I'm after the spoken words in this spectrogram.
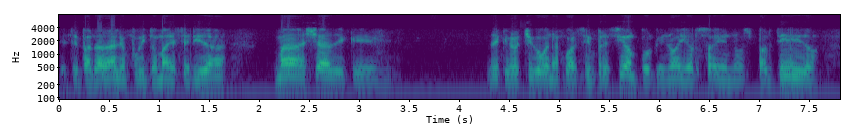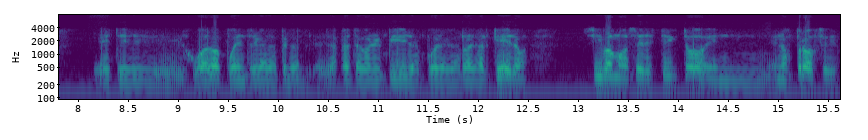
este, para darle un poquito más de seriedad, más allá de que de que los chicos van a jugar sin presión porque no hay orsay en los partidos, este, el jugador puede entregar la pelota, la pelota con el pie, la puede agarrar el arquero. Sí vamos a ser estrictos en, en los profes,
